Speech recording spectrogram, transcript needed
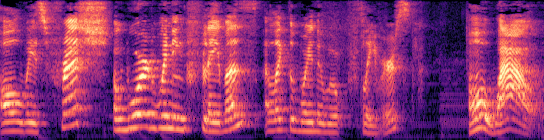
always fresh, award-winning flavors. I like the way they wrote flavors. Oh, wow.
